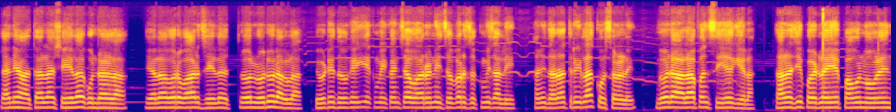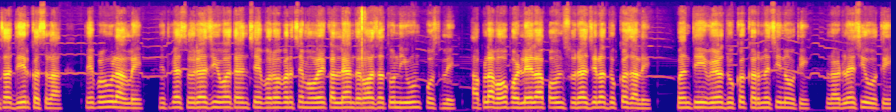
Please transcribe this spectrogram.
त्याने हाताला शेला गुंडाळला. यालावर वार झेलत तो लोडू लागला. एवढे दोघेही एकमेकांच्या वाराने जबर जखमी झाले आणि धरात्रीला कोसळले. गड आला पण सिंह गेला. तानाजी पडला. हे पाहून मोवळ्यांचा धीर कसला. ते पळू लागले. इतक्या सूर्याजी व त्यांचे बरोबरचे मोवळे कल्याण दरवाजातून येऊन पोचले. आपला भाऊ पडलेला पाहून सूर्याजीला दुःख झाले पण ती वेळ दुःख करण्याची नव्हती लढण्याची होती.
